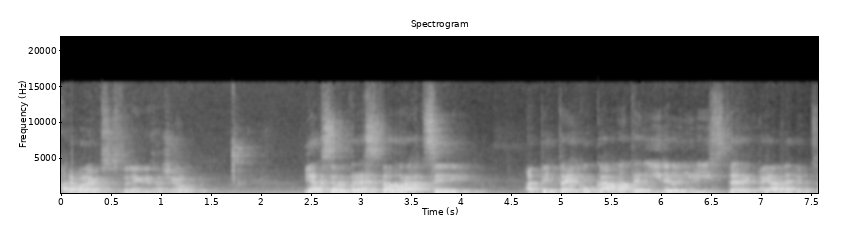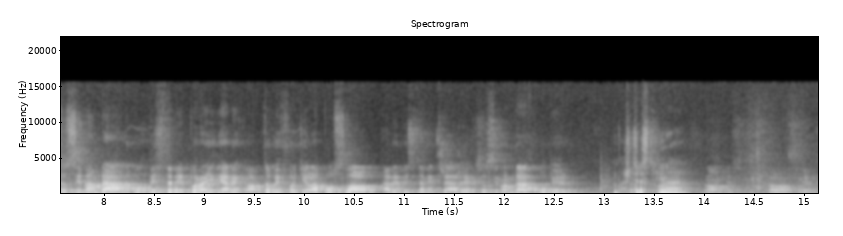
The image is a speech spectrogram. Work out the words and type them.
A nebo nevím, jestli jsi to někdy zažil. Já jsem v restauraci a teď tady koukám na ten jídelní lístek a já nevím, co si mám dát, nemohl byste mi poradit, já bych vám to vyfotil a poslal, aby byste mi třeba řekl, co si mám dát k obědu. Naštěstí ne. No, mně se to stalo asi jedno.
